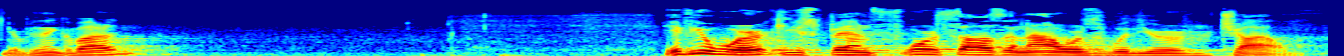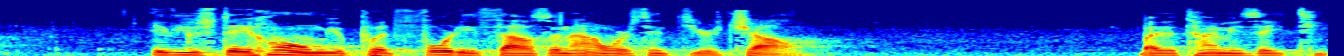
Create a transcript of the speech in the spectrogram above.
You ever think about it? If you work, you spend 4,000 hours with your child. If you stay home, you put 40,000 hours into your child by the time he's 18.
